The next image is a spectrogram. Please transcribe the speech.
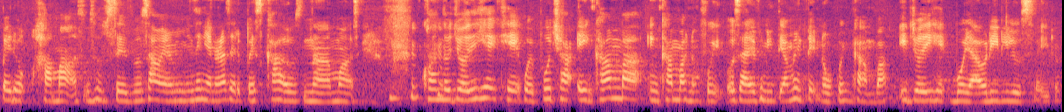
pero jamás, o sea, ustedes no saben, a mí me enseñaron a hacer pescados, nada más. Cuando yo dije que fue pucha, en Canva, en Canva no fue, o sea, definitivamente no fue en Canva. Y yo dije, voy a abrir Illustrator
